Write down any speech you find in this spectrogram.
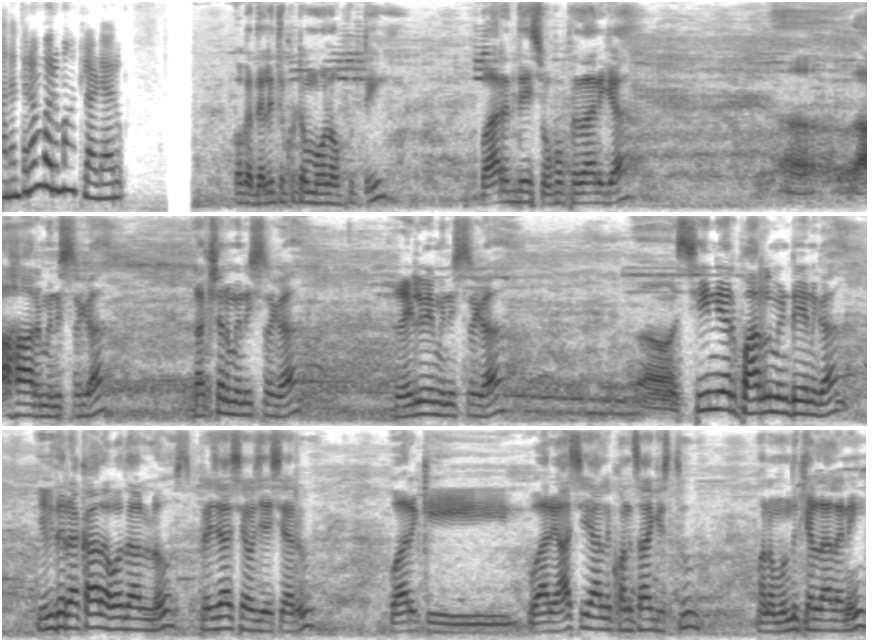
అనంతరం వారు మాట్లాడారు. ఒక దళిత కుటుంబంలో పుట్టి భారతదేశ ఉప ప్రధానిగా ఆహార మినిస్టర్గా రక్షణ మినిస్టర్గా రైల్వే మినిస్టర్గా సీనియర్ పార్లమెంటేరియన్గా వివిధ రకాల హోదాల్లో ప్రజాసేవ చేశారు. వారికి వారి ఆశయాలను కొనసాగిస్తూ మనం ముందుకెళ్ళాలని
